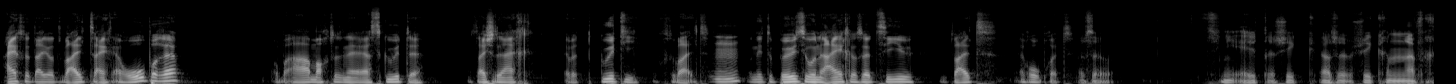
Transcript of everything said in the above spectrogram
eigentlich wird er ja die Welt eigentlich erobern, aber er macht dann erst das Gute. Das heißt dann eigentlich eben die Gute auf der Welt. Mhm. Und nicht der Böse, der er eigentlich sollte sein und die Welt erobert. Also, seine Eltern schick, also schicken einfach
